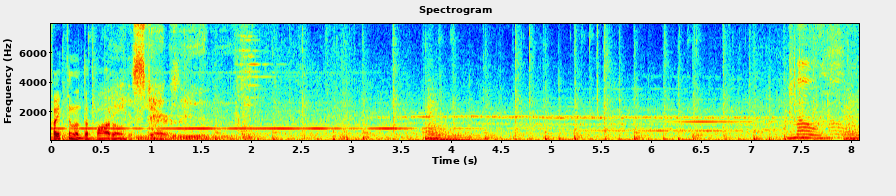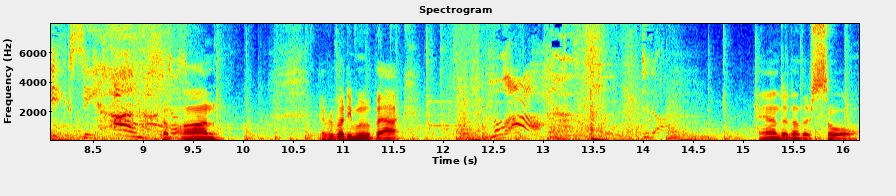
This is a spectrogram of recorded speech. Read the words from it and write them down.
fight them at the bottom of the stairs. Moe, Ixie, on! Come on. Everybody move back. And another soul.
